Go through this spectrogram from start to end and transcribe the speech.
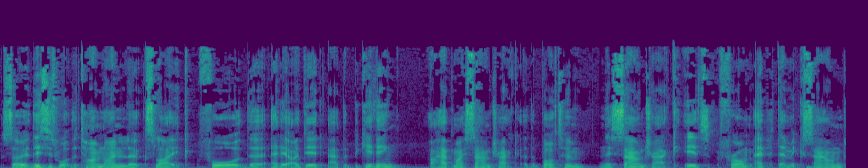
So this is what the timeline looks like for the edit I did at the beginning. I have my soundtrack at the bottom and this soundtrack is from Epidemic Sound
